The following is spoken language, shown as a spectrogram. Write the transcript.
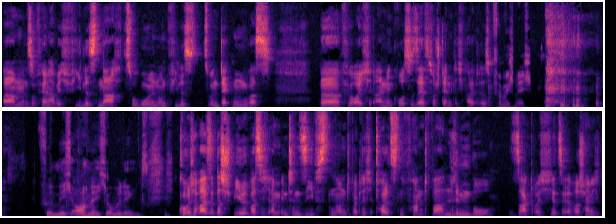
Ähm, insofern habe ich vieles nachzuholen und vieles zu entdecken, was äh, für euch eine große Selbstverständlichkeit ist. Für mich nicht. Für mich auch nicht unbedingt. Komischerweise das Spiel, was ich am intensivsten und wirklich tollsten fand, war Limbo. Sagt euch jetzt wahrscheinlich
